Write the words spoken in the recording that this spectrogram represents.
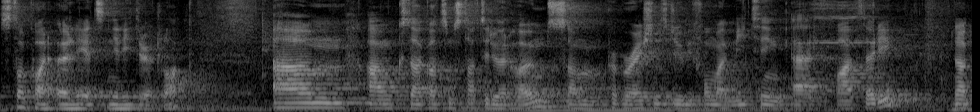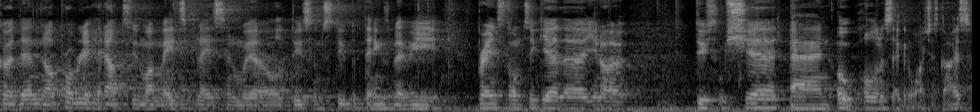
Still quite early it's nearly three o'clock. Um, because um, I got some stuff to do at home, some preparation to do before my meeting at 5.30. And I'll go then and I'll probably head out to my mate's place and we'll do some stupid things, maybe brainstorm together, you know, do some shit and, oh, hold on a second, watch this guys.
